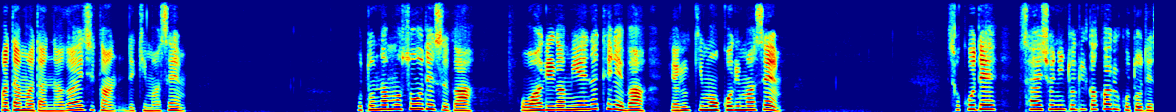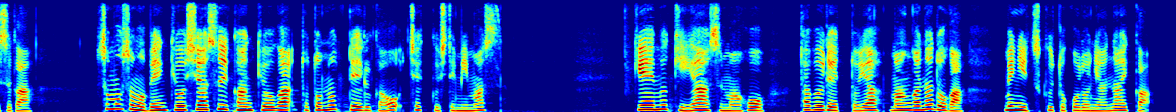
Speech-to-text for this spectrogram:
まだまだ長い時間できません。大人もそうですが、終わりが見えなければやる気も起こりません。そこで最初に取り掛かることですが、そもそも勉強しやすい環境が整っているかをチェックしてみます。ゲーム機やスマホ、タブレットや漫画などが目につくところにはないか、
